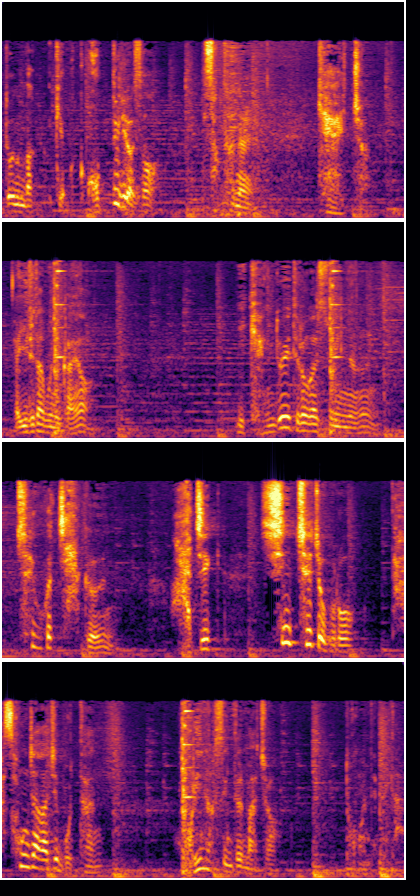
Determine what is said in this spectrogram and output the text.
또는 막 이렇게 막 엎드려서 이 석탄을 캐야 했죠. 이러다 보니까요. 이 갱도에 들어갈 수 있는 체구가 작은 아직 신체적으로 다 성장하지 못한 어린 학생들마저 동원됩니다.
